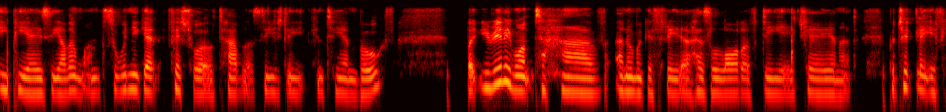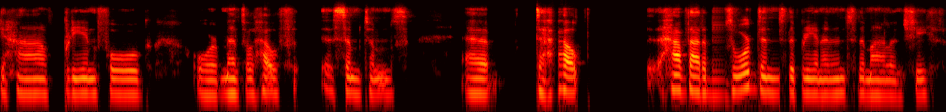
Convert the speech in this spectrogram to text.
EPA is the other one. So when you get fish oil tablets, they usually contain both. But you really want to have an omega 3 that has a lot of DHA in it, particularly if you have brain fog or mental health uh, symptoms, uh, to help have that absorbed into the brain and into the myelin sheath.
